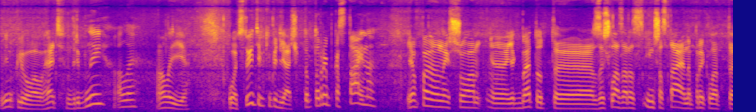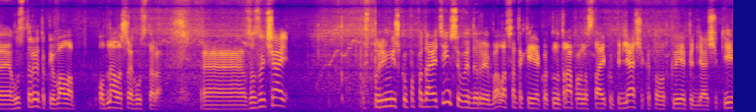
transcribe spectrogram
він клював. Геть дрібний, але, але є. От, стоїть тільки підлящик. Тобто рибка стайна. Я впевнений, що е, якби тут е, зайшла зараз інша стая, наприклад, е, густери, то клювала б одна лише густера. Е, зазвичай в переміжку попадають інші види риби, але все-таки як от натрапив на стайку підлящика, то от клює підлящик. І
